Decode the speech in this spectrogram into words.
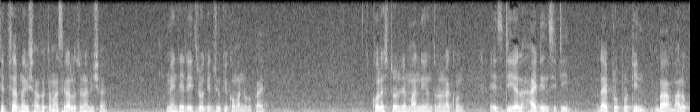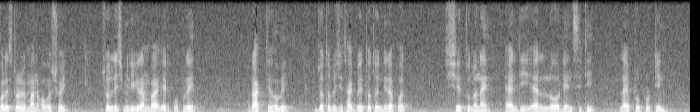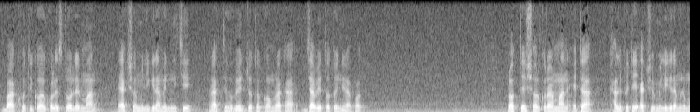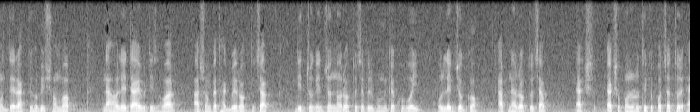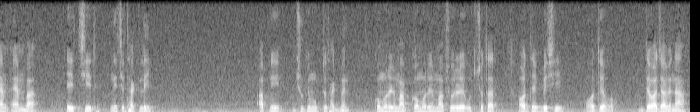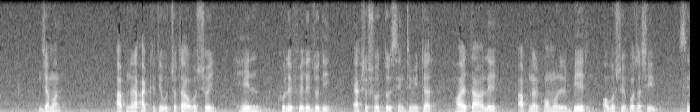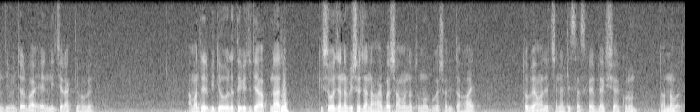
টিপসে আপনাকে স্বাগতম। আজকের আলোচনার বিষয়, মেয়েদের হৃদরোগের ঝুঁকি কমানোর উপায়। কোলেস্টেরলের মান নিয়ন্ত্রণ রাখুন। এইচডিএল হাই ডেনসিটি লাইপ্রোপ্রোটিন বা ভালো কোলেস্টেরলের মান অবশ্যই চল্লিশ মিলিগ্রাম বা এর উপরে রাখতে হবে। যত বেশি থাকবে, ততই নিরাপদ। সে তুলনায় এলডিএল লো ডেনসিটি লাইপ্রোপ্রোটিন বা ক্ষতিকর কোলেস্টেরলের মান একশো মিলিগ্রামের নিচে রাখতে হবে। যত কম রাখা যাবে, ততই নিরাপদ। রক্তের শর্করার মান এটা খালি পেটে একশো মিলিগ্রামের মধ্যে রাখতে হবে। সম্ভব না হলে ডায়াবেটিস হওয়ার আশঙ্কা থাকবে। রক্তচাপ, হৃদরোগের জন্য রক্তচাপের ভূমিকা খুবই উল্লেখযোগ্য। আপনার রক্তচাপ একশো একশো পনেরো থেকে পঁচাত্তর এম এম বা এইচির নিচে থাকলেই আপনি ঝুঁকিমুক্ত থাকবেন। কোমরের মাপ। কোমরের মাপ শরীরের উচ্চতার অর্ধেক বেশি হতে দেওয়া যাবে না। যেমন, আপনার আকৃতি উচ্চতা অবশ্যই হেল খুলে ফেলে। যদি একশো সত্তর সেন্টিমিটার হয় তাহলে আপনার কোমরের বের অবশ্যই পঁচাশি সেন্টিমিটার বা এর নিচে রাখতে হবে। আমাদের ভিডিওগুলো থেকে যদি আপনার কিছু অজানা বিষয় জানা হয় বা সামান্যতম উপকার সাধিত হয়, তবে আমাদের চ্যানেলটি সাবস্ক্রাইব, লাইক শেয়ার করুন। ধন্যবাদ।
